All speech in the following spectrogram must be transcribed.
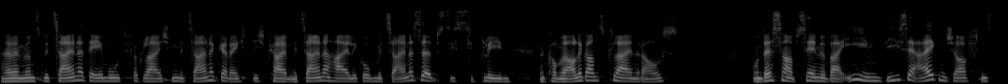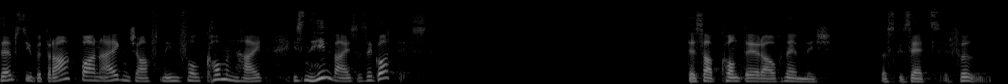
Wenn wir uns mit seiner Demut vergleichen, mit seiner Gerechtigkeit, mit seiner Heiligung, mit seiner Selbstdisziplin, dann kommen wir alle ganz klein raus. Und deshalb sehen wir bei ihm diese Eigenschaften, selbst die übertragbaren Eigenschaften in Vollkommenheit, ist ein Hinweis, dass er Gott ist. Deshalb konnte er auch nämlich das Gesetz erfüllen.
